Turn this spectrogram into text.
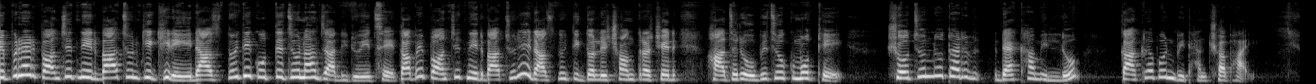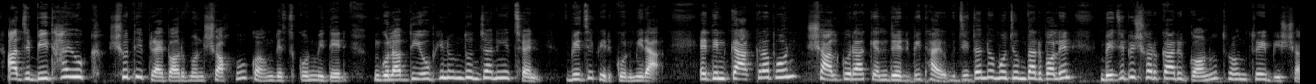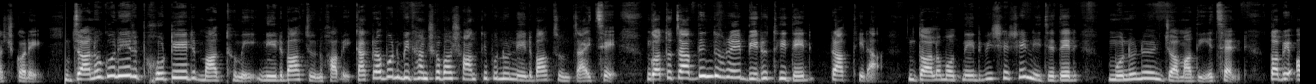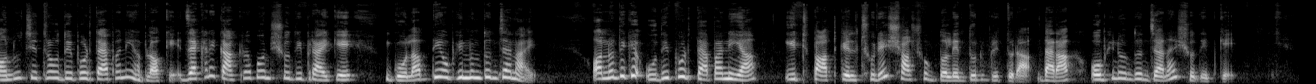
ত্রিপুরার পঞ্চায়েত নির্বাচনকে ঘিরে রাজনৈতিক উত্তেজনা জারি রয়েছে। তবে পঞ্চায়েত নির্বাচনে রাজনৈতিক দলের সন্ত্রাসের হাজারো অভিযোগ মধ্যে সৌজন্যতার দেখা মিলল কাকরাবন বিধানসভায়। আজ বিধায়ক সুদীপ রায় বর্মন সহ কংগ্রেস কর্মীদের গোলাপ দিয়ে অভিনন্দন জানিয়েছেন বিজেপির কর্মীরা। এদিন কাকরাবন শালগোড়া কেন্দ্রের বিধায়ক জিতেন্দ্র মজুমদার বলেন, বিজেপি সরকার গণতন্ত্রে বিশ্বাস করে। জনগণের ভোটের মাধ্যমে নির্বাচন হবে। কাকরাবন বিধানসভা শান্তিপূর্ণ নির্বাচন চাইছে। গত চার দিন ধরে বিরোধীদের প্রার্থীরা দলমত নির্বিশেষে নিজেদের মনোনয়ন জমা দিয়েছেন। তবে অন্নচিত্র উদয়পুর তেপানিয়া ব্লকে, যেখানে কাকরাবন সুদীপ রায়কে গোলাপ দিয়ে অভিনন্দন জানায়, অন্যদিকে উদয়পুর তেপানিয়া ইট পাটকেল ছুড়ে শাসক দলের দুর্বৃত্তরা দ্বারা অভিনন্দন জানায় সুদীপকে।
